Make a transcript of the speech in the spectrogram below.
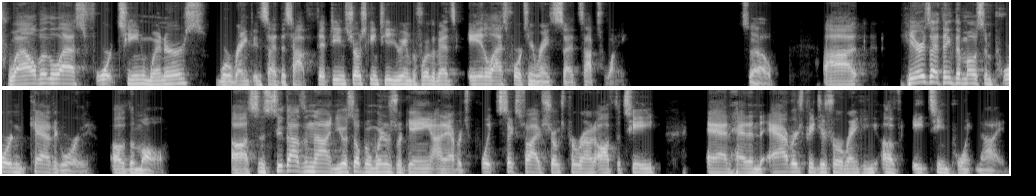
12 of the last 14 winners were ranked inside the top 15 strokes gained tee green before the events. Eight of the last 14 ranked inside the top 20. So uh, here's, I think, the most important category of them all. Uh, since 2009, U.S. Open winners were gaining on average 0.65 strokes per round off the tee and had an average PGA Tour ranking of 18.9.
